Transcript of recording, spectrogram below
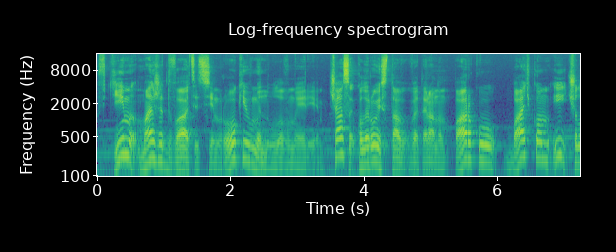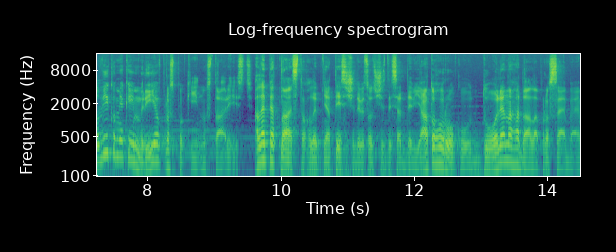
Втім, майже 27 років минуло в мирі. Час, коли Рой став ветераном парку, батьком і чоловіком, який мріяв про спокійну старість. Але 15 липня 1969 року доля нагадала про себе.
